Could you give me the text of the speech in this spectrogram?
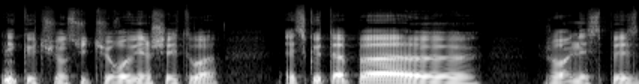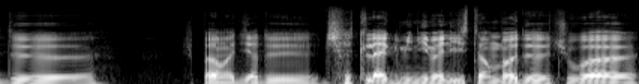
et mhm. que tu ensuite tu reviens chez toi, est-ce que t'as pas euh, genre une espèce de, pas, on va dire de jet lag minimaliste en mode, tu vois, euh,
